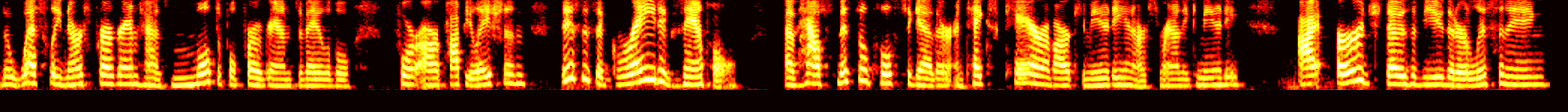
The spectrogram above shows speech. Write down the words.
the wesley nurse program has multiple programs available for our population. This is a great example of how Smithville pulls together and takes care of our community and our surrounding community. I urge those of you that are listening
